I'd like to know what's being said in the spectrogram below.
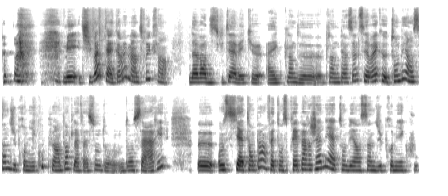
Mais tu vois, tu as quand même un truc, enfin, d'avoir discuté avec, euh, avec plein, de, plein de personnes. C'est vrai que tomber enceinte du premier coup, peu importe la façon dont, dont ça arrive, euh, on s'y attend pas. En fait, on se prépare jamais à tomber enceinte du premier coup.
